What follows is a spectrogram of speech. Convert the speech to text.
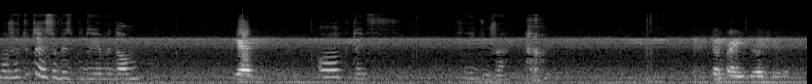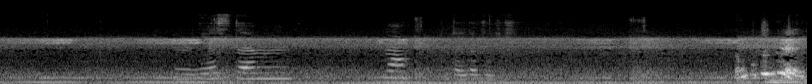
może tutaj sobie zbudujemy dom. Nie, O, tutaj w, w tej dziurze. czekaj do ciebie. Mm, Jestem... No, tutaj dobrze idziesz. No to się-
